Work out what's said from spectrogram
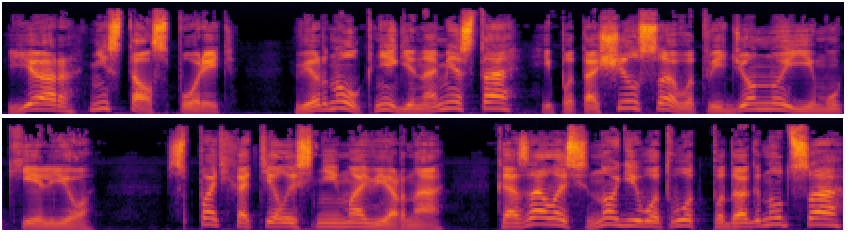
Яр не стал спорить вернул книги на место и потащился в отведенную ему келью. Спать хотелось неимоверно. Казалось, ноги вот-вот подогнутся,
